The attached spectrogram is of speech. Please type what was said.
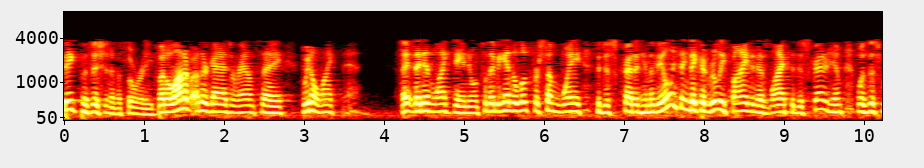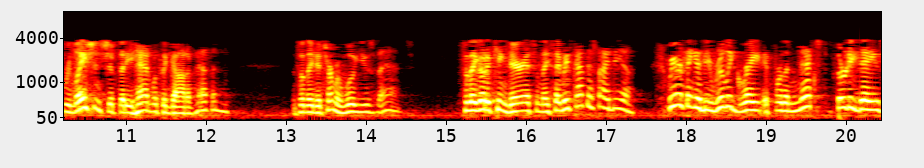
big position of authority. But a lot of other guys around say, we don't like that. They, they didn't like Daniel, and so they began to look for some way to discredit him. And the only thing they could really find in his life to discredit him was this relationship that he had with the God of heaven. And so they determined, we'll use that. So they go to King Darius and they say, we've got this idea. We were thinking it'd be really great if for the next 30 days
